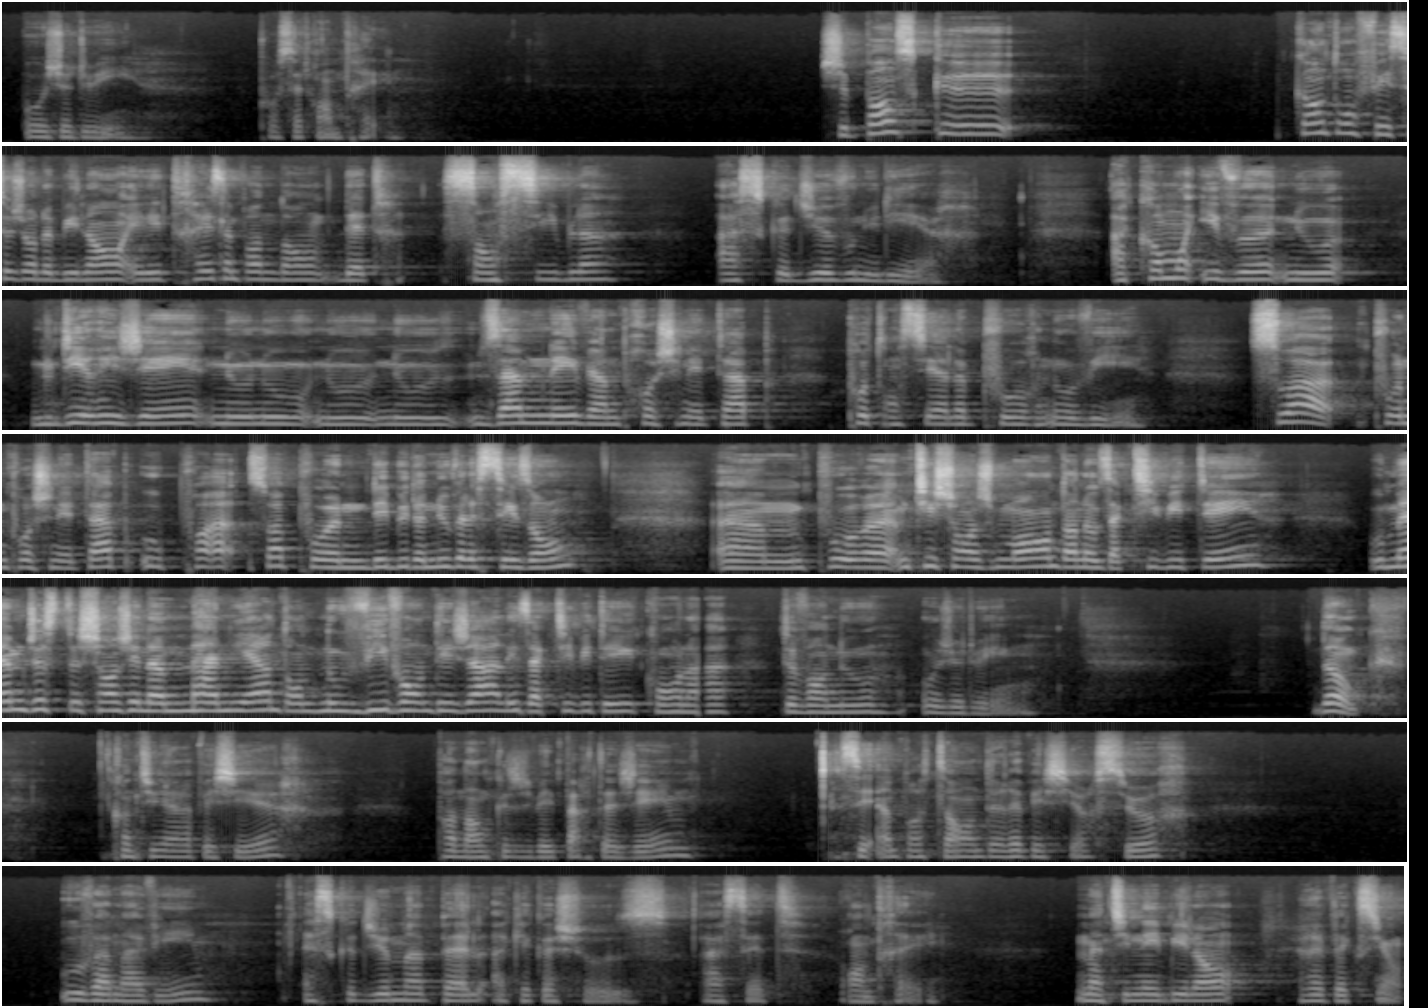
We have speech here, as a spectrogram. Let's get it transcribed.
aujourd'hui pour cette rentrée? Je pense que quand on fait ce genre de bilan, il est très important d'être sensible à ce que Dieu veut nous dire, à comment il veut nous, nous diriger, nous, nous, nous, nous amener vers une prochaine étape potentiel pour nos vies. Soit pour une prochaine étape, ou soit pour un début de nouvelle saison, euh, pour un petit changement dans nos activités, ou même juste de changer la manière dont nous vivons déjà les activités qu'on a devant nous aujourd'hui. Donc, continuez à réfléchir pendant que je vais partager. C'est important de réfléchir sur où va ma vie. Est-ce que Dieu m'appelle à quelque chose à cette rentrée? Matinée, bilan, réflexion.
